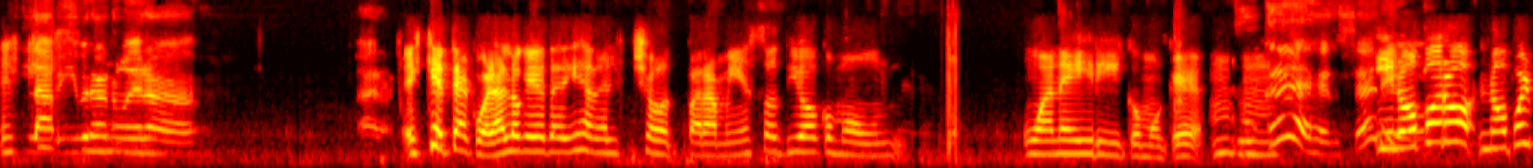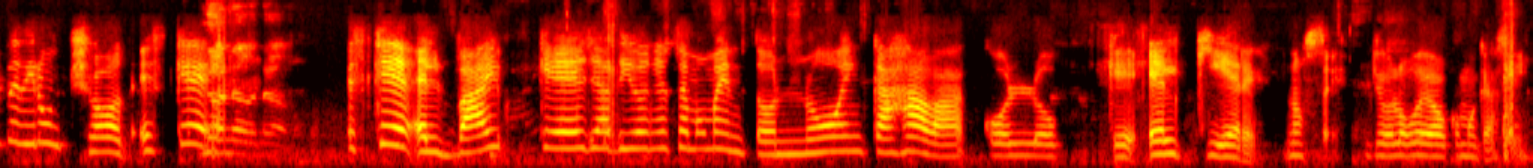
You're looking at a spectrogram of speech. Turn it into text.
Es que la vibra no era. Es que te acuerdas lo que yo te dije del shot, para mí eso dio como un 180, como que, mm, ¿Tú crees? ¿En serio? Y no por, no por pedir un shot, es que, No, no, no. es que el vibe que ella dio en ese momento no encajaba con lo que él quiere, no sé, yo lo veo como que así.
